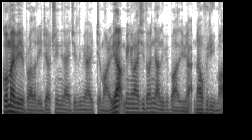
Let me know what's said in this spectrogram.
comment ပေး brother တွေတောက်ချင်းနေလိုက်ကျေးဇူးများတင်ပါတယ်ဗျမင်္ဂလာရှိသောညလေးဖြစ်ပါစေဗျနောက် video မှာ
